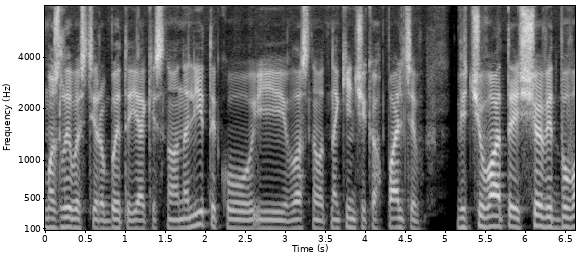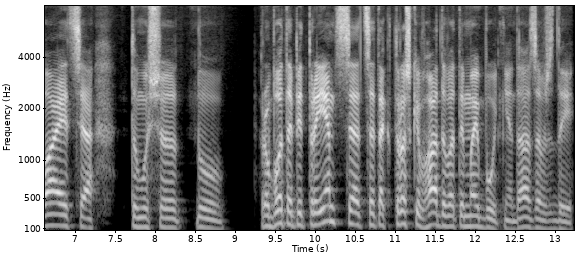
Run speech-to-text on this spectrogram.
можливості робити якісну аналітику і, власне, от на кінчиках пальців відчувати, що відбувається, тому що ну, робота підприємця це так трошки вгадувати майбутнє да, завжди.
